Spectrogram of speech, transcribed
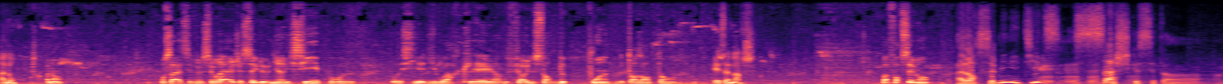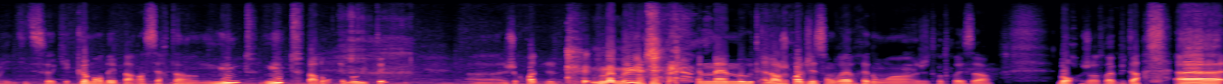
Ah non? Ah non. Bon ça, c'est c'est vrai, j'essaye de venir ici pour, euh, pour essayer d'y voir clair, de faire une sorte de point de temps en temps. Et ça marche? Pas forcément. Alors, ce mini-tits, Mhm, mhm, sache que c'est un, un mini-tits qui est commandé par un certain Mout, Mout, pardon, M-O-U-T. Euh, je crois que. Mammut Mammouth. Alors, je crois que j'ai son vrai prénom. Hein. Je vais te retrouver ça. Bon, je retrouverai plus tard. Euh,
